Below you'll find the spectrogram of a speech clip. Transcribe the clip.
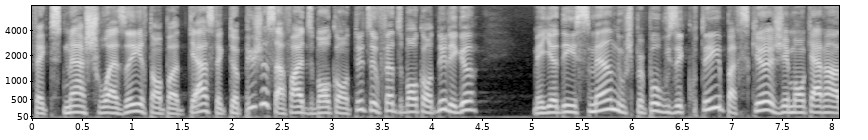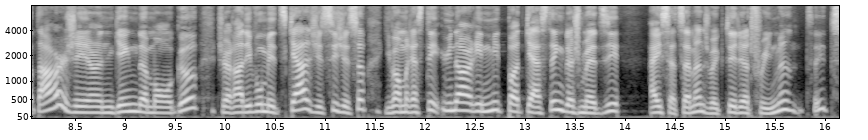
Fait que tu te mets à choisir ton podcast. Fait que tu n'as plus juste à faire du bon contenu. Tu sais, vous faites du bon contenu, les gars. Mais il y a des semaines où je peux pas vous écouter parce que j'ai mon 40 heures, j'ai une game de mon gars, j'ai un rendez-vous médical, j'ai ci, j'ai ça. Il va me rester une heure et demie de podcasting. Là, je me dis, hey, cette semaine, je vais écouter Elliot Friedman. Tu sais, tu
